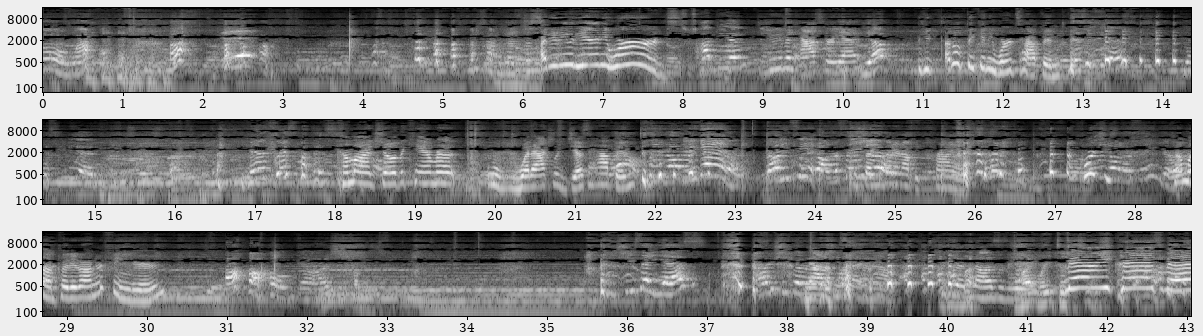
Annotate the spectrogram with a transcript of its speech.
Oh, wow. I didn't even hear any words. I did. Did you even ask her yet? Yep. He, I don't think any words happened. Yes, he did. Yes, he did. Merry Christmas. Come on, show the camera what actually just Wow. happened. Put it on Do it again. Don't see it on her. So you better not be crying. of course she's. on her finger. Come on, put it on her finger. Oh gosh. Did she say yes? Or she gonna No, she said no. She said no, this is weird. Merry Christmas!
